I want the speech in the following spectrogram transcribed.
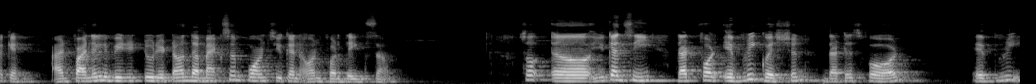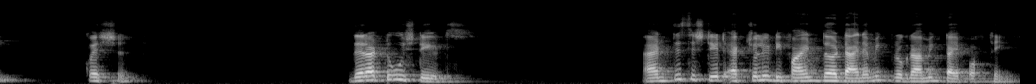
Okay and finally we need to return the maximum points you can earn for the exam so uh, you can see that for every question that is for every question there are two states. And this state actually defined the dynamic programming type of thing.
